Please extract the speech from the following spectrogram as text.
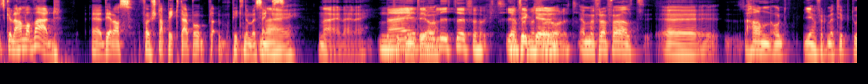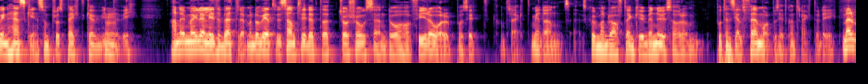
skulle han vara värd eh, deras första pick där på pick nummer 6? Nej, nej, nej, nej. Det Nej, tycker inte det är jag. nog lite för högt Jag jämfört med förra året. ja men framförallt eh, han och jämfört med typ Dwayne Haskins som prospekt kan vi inte Mm. vi. Han är möjligen lite bättre, men då vet vi samtidigt att Josh Rosen då har fyra år på sitt kontrakt. Medan skulle man drafta en QB nu så har de potentiellt fem år på sitt kontrakt. Och det är, Men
